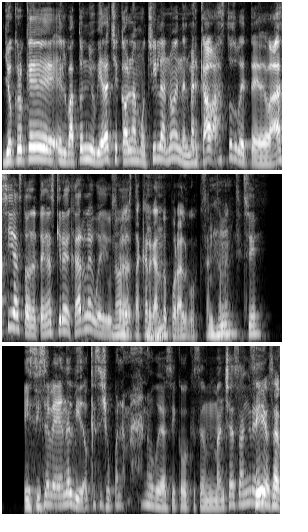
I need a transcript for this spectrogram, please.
Yo creo que el vato ni hubiera checado la mochila, ¿no? En el mercado Bastos, güey. Te vas y hasta donde tengas que ir a dejarla, güey. O no, sea, la está cargando por algo, exactamente. sí. Y sí se ve en el video que se chupa la mano, güey. Así como que se mancha de sangre. Sí, o sea,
